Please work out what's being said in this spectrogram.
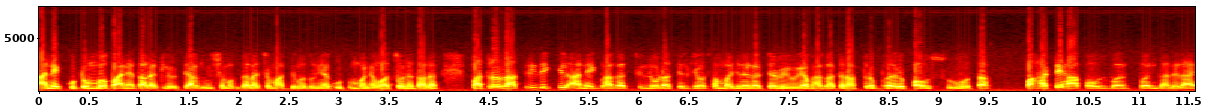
अनेक कुटुंब पाण्यात अडकले होते. अग्निशमक दलाच्या माध्यमातून या कुटुंबांना वाचवण्यात आलं. मात्र रात्री देखील अनेक भागात सिल्लोड असेल किंवा संभाजीनगरच्या वेगवेगळ्या भागात रात्रभर पाऊस सुरू होता. पहाटे हा पाऊस बंद बंद झालेला आहे.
